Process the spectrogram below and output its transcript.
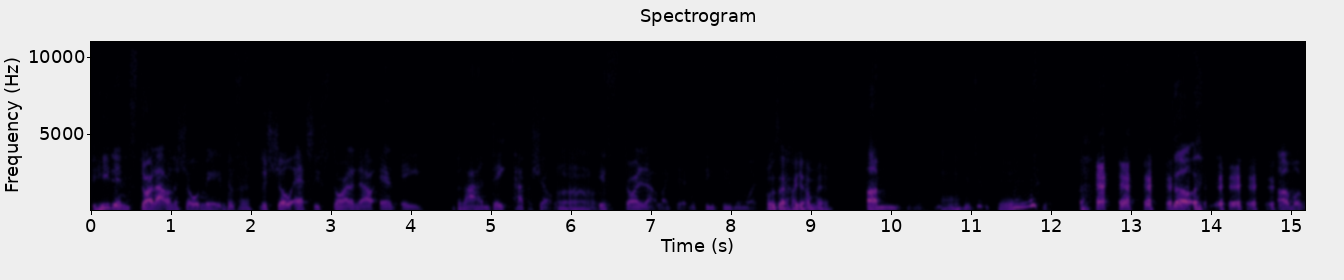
He didn't start out on the show with me. The, Okay. the show actually started out as a blind date type of show. Ah. It started out like that with season one. Was that how y'all met? Um, Mhm. it just- so So- I'm gonna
